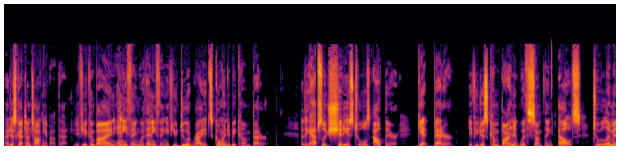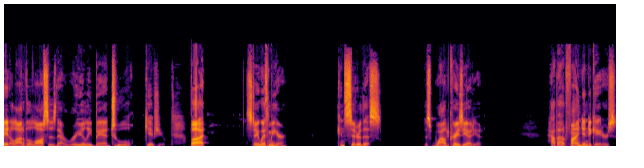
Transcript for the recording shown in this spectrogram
I just got done talking about that. If you combine anything with anything, if you do it right, it's going to become better. The absolute shittiest tools out there get better if you just combine it with something else to eliminate a lot of the losses that really bad tool gives you. But stay with me here. Consider this. this wild, crazy idea. How about find indicators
